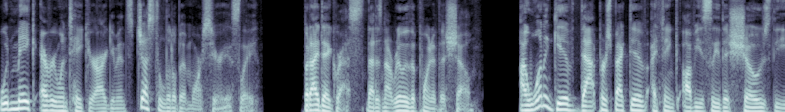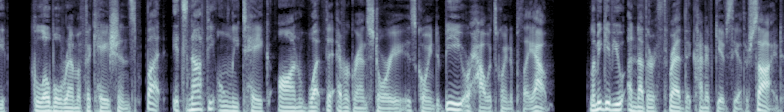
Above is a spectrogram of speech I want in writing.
would make everyone take your arguments just a little bit more seriously. But I digress. That is not really the point of this show. I want to give that perspective. I think obviously this shows the global ramifications, but it's not the only take on what the Evergrande story is going to be or how it's going to play out. Let me give you another thread that kind of gives the other side.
